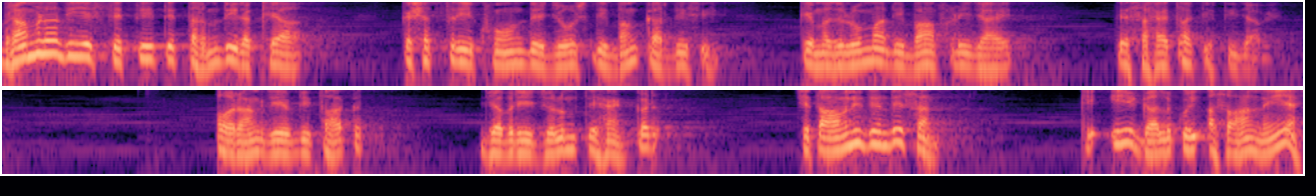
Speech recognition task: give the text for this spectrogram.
ਬ੍ਰਾਹਮਣਾਂ ਦੀ ਇਹ ਸਥਿਤੀ ਤੇ ਧਰਮ ਦੀ ਰੱਖਿਆ ਕਸ਼ਤਰੀ ਖੂਨ ਦੇ ਜੋਸ਼ ਦੀ ਮੰਗ ਕਰਦੀ ਸੀ ਕਿ ਮਜ਼ਲੂਮਾਂ ਦੀ ਬਾਹ ਫੜੀ ਜਾਏ ਤੇ ਸਹਾਇਤਾ ਕੀਤੀ ਜਾਵੇ। ਔਰੰਗਜ਼ੇਬ ਦੀ ਤਾਕਤ, ਜਬਰੀ ਜ਼ੁਲਮ ਤੇ ਹੈਂਕੜ ਚੇਤਾਵਨੀ ਦਿੰਦੇ ਸਨ ਕਿ ਇਹ ਗੱਲ ਕੋਈ ਆਸਾਨ ਨਹੀਂ ਹੈ।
